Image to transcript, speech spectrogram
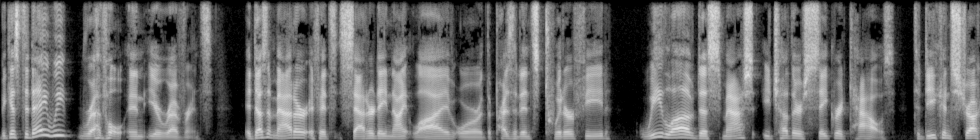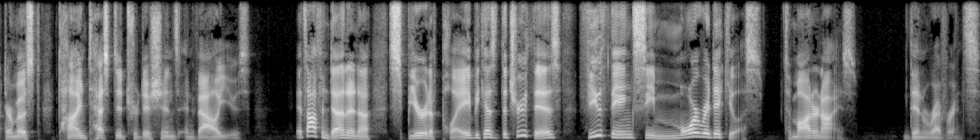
Because today we revel in irreverence. It doesn't matter if it's Saturday Night Live or the president's Twitter feed. We love to smash each other's sacred cows, to deconstruct our most time tested traditions and values. It's often done in a spirit of play because the truth is, few things seem more ridiculous, to modernize than reverence.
